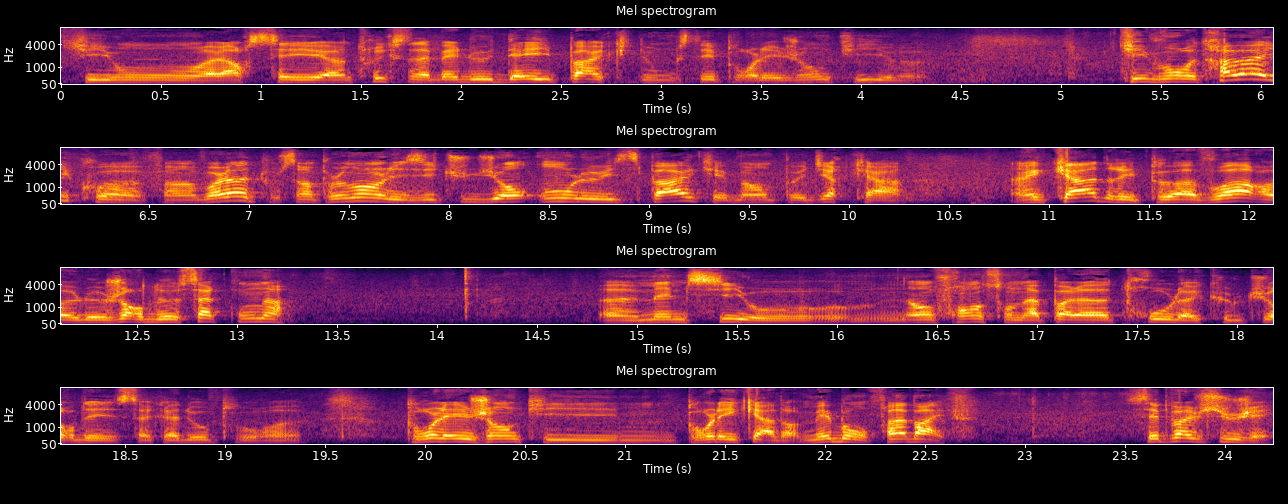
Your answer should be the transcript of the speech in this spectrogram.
qui ont. Alors c'est un truc, ça s'appelle le day pack, donc c'est pour les gens qui qui vont au travail, quoi. Enfin voilà, tout simplement, les étudiants ont le ISPAC, et ben on peut dire qu'à un cadre, il peut avoir euh, le genre de sac qu'on a. Euh, même si en France, on n'a pas trop la culture des sacs à dos pour, euh, pour les gens qui. pour les cadres. Mais bon, enfin bref, c'est pas le sujet.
